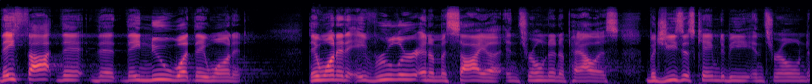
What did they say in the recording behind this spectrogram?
They thought that, that they knew what they wanted. They wanted a ruler and a Messiah enthroned in a palace, but Jesus came to be enthroned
